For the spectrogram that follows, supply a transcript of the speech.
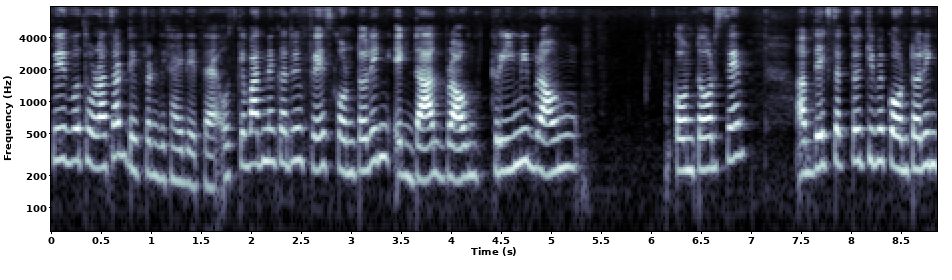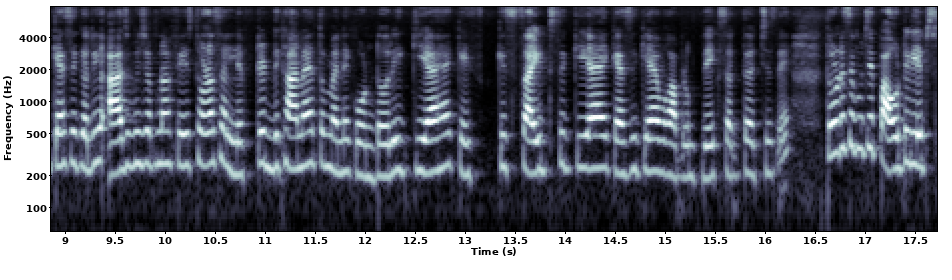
फिर वो थोड़ा सा डिफरेंट दिखाई देता है। उसके बाद मैं कर रही हूँ फेस कॉन्टोरिंग, एक dark brown, creamy brown contour से। आप देख सकते हो कि मैं कॉन्टोरिंग कैसे कर रही हूँ। आज मुझे अपना फेस थोड़ा सा लिफ्टेड दिखाना है तो मैंने कॉन्टोरिंग किया है, किस किस साइड से किया है, कैसे किया है, वो आप लोग देख सकते हो अच्छे से। थोड़े से मुझे पाउटी लिप्स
